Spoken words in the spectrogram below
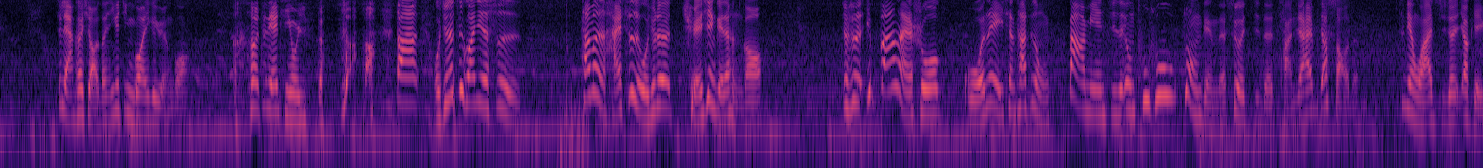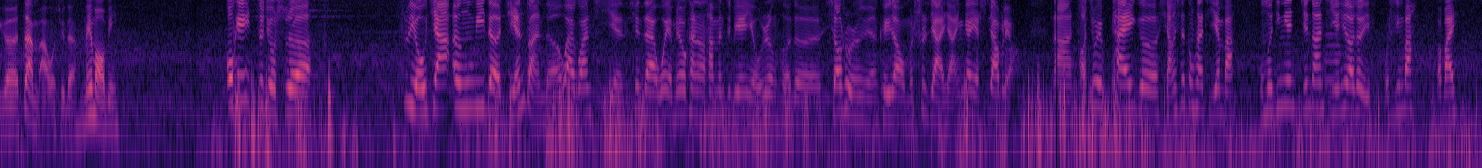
这两颗小灯，一个近光，一个远光。这点也挺有意思的，当然，我觉得最关键的是，他们还是我觉得权限给的很高，就是一般来说，国内像它这种大面积的用突出撞点的设计的厂家还比较少的，这点我还是觉得要给个赞吧，我觉得没毛病。OK，这就是自由加 NV 的简短的外观体验。现在我也没有看到他们这边有任何的销售人员可以让我们试驾一下，应该也试驾不了。那找机会拍一个详细的动态体验吧。我们今天简短体验就到这里，我是辛巴，拜拜。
